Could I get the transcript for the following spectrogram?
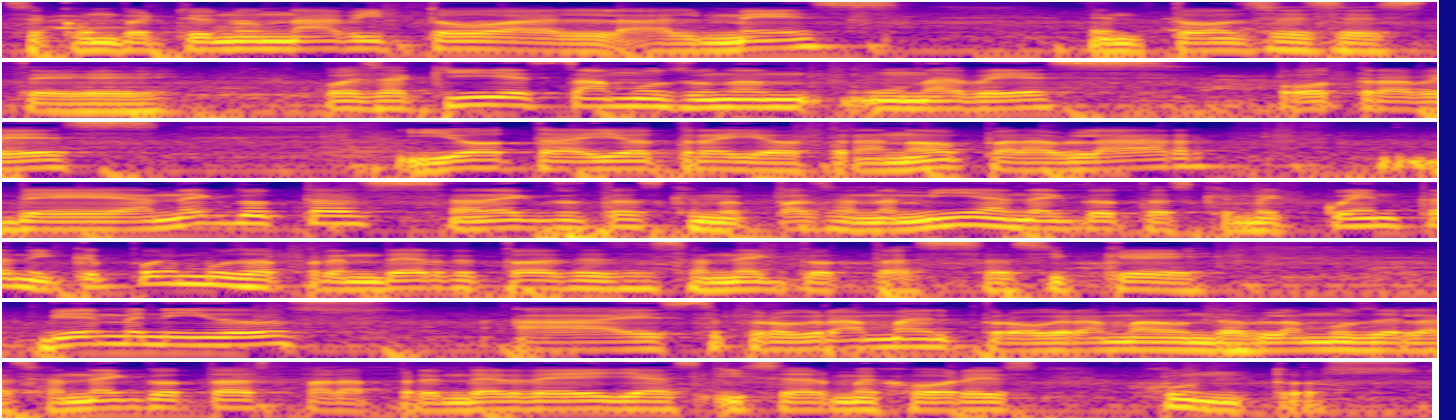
se convirtió en un hábito al, mes, entonces este, pues aquí estamos una, una vez, otra vez, y otra y otra y otra, ¿no? Para hablar de anécdotas, anécdotas que me pasan a mí, anécdotas que me cuentan y que podemos aprender de todas esas anécdotas. Así que bienvenidos a este programa, el programa donde hablamos de las anécdotas para aprender de ellas y ser mejores juntos.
